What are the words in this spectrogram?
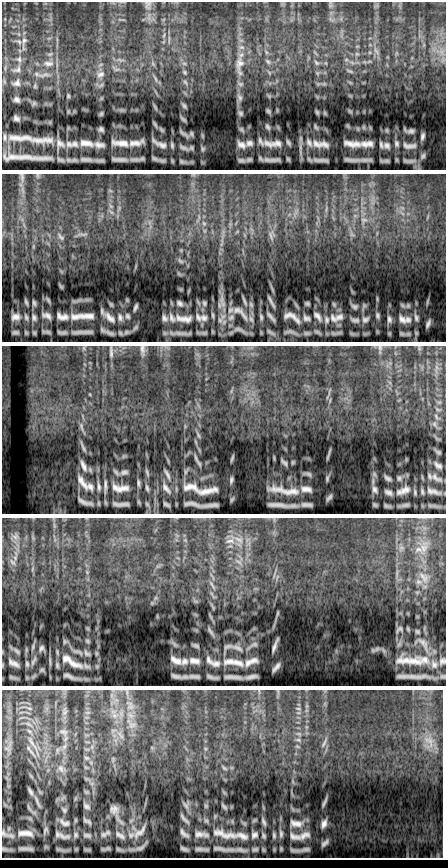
Good morning বন্ধুরা। Tumpa cooking blog চ্যানেলে তোমাদের সবাইকে স্বাগত। আজ হচ্ছে জামা ষষ্ঠী, তো জামা ষষ্ঠীর অনেক অনেক শুভেচ্ছা সবাইকে। আমি সকাল সকাল স্নান করে রয়েছি, রেডি হব। কিন্তু বরমাসে গেছে বাজারে, বাজার থেকে আসলেই রেডি হব। এদিকে আমি শাড়ি টাড়ি সব গুছিয়ে রেখেছি। তো বাজার থেকে চলে এসছে সব কিছু এক এক করে নামিয়ে নিচ্ছে। আমার ননদে এসছে, তো সেই জন্য কিছুটা বাড়িতে রেখে যাব আর কিছুটা নিয়ে যাব। তো এইদিকে ও স্নান করে রেডি হচ্ছে। আর আমার ননদ দুদিন আগেই এসছে, একটু বাড়িতে কাজ ছিল সেই জন্য। তো এখন দেখো ননদ নিজেই সব কিছু করে নিচ্ছে।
